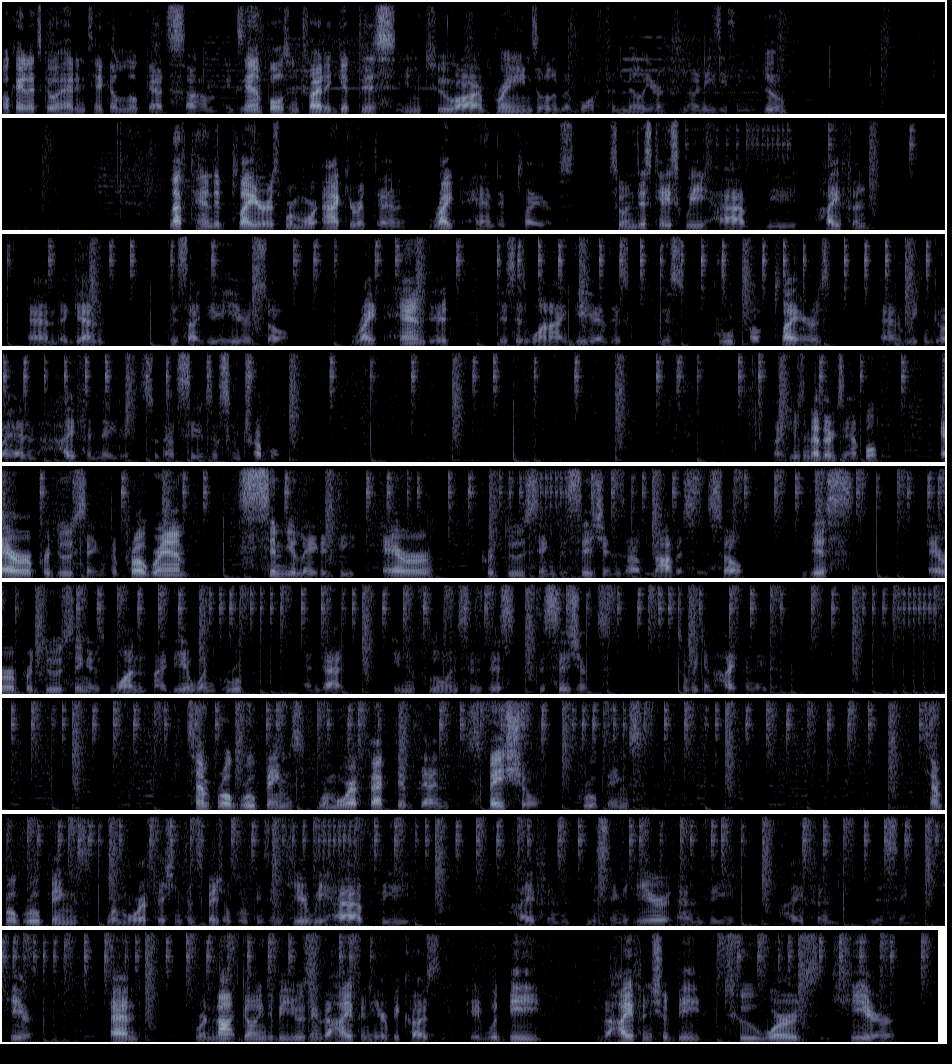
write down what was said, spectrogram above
Okay, let's go ahead and take a look at some examples and try to get this into our brains a little bit more familiar. Not an easy thing to do. Left-handed players were more accurate than right-handed players. So in this case, we have the hyphen, and again, this idea here. So right-handed, this is one idea, this, this group of players, and we can go ahead and hyphenate it. So that saves us some trouble. All right, here's another example. Error producing. The program simulated the error producing decisions of novices. So this error producing is one idea, one group, and that influences this decisions. So we can hyphenate it. Temporal groupings were more effective than spatial groupings. Temporal groupings were more efficient than spatial groupings. And here we have the hyphen missing here and the hyphen missing here. And we're not going to be using the hyphen here because it would be, the hyphen should be two words here,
